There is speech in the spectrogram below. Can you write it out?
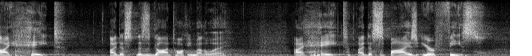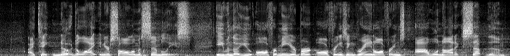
I hate I dis- this is God talking by the way. I hate, I despise your feasts I take no delight in your solemn assemblies. Even though you offer me your burnt offerings and grain offerings, I will not accept them.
